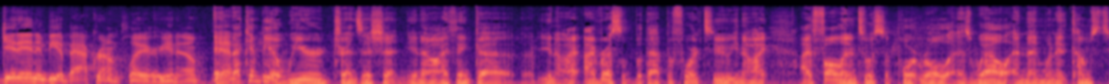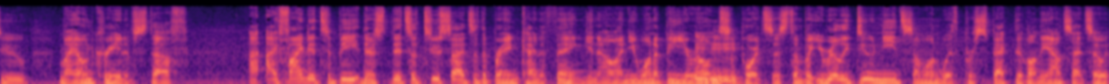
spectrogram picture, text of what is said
get in and be a background player, you know? Yeah. that can be a weird transition. You know, I think, uh, you know, I, I've wrestled with that before too. You know, I, I've fallen into a support role as well. And then when it comes to my own creative stuff, I, I find it to be, there's, it's a two sides of the brain kind of thing, you know, and you want to be your own support system, but you really do need someone with perspective on the outside. So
